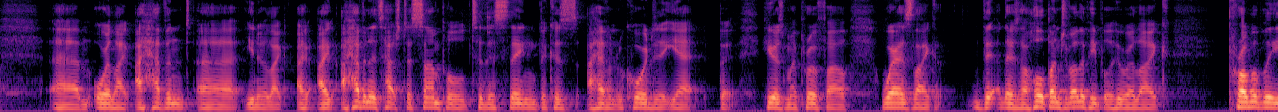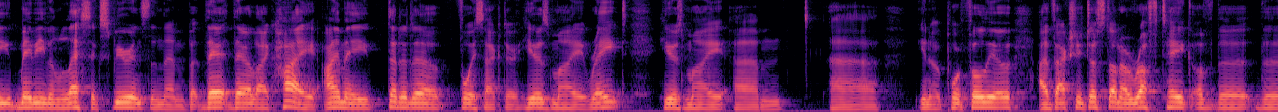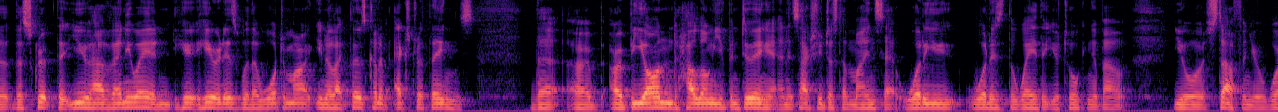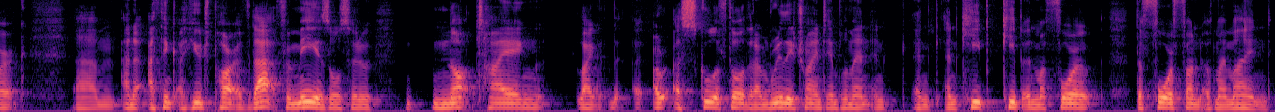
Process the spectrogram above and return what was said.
um, or like I haven't, uh, you know, like I, I I haven't attached a sample to this thing because I haven't recorded it yet, but here's my profile. Whereas like the, there's a whole bunch of other people who are like probably maybe even less experienced than them, but they're they're like, hi, I'm a da da da voice actor. Here's my rate. Here's my um, uh, you know portfolio. I've actually just done a rough take of the the, the script that you have anyway, and here here it is with a watermark. You know, like those kind of extra things that are are beyond how long you've been doing it, and it's actually just a mindset. What are you? What is the way that you're talking about your stuff and your work? Um, and I think a huge part of that for me is also not tying like a, a, school of thought that I'm really trying to implement and, and, and keep keep in my for the forefront of my mind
